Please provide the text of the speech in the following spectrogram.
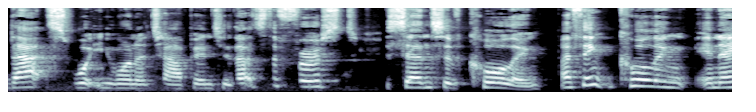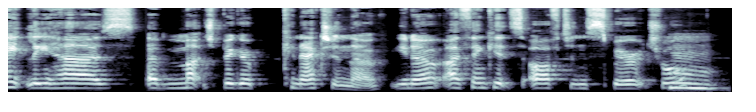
that's what you want to tap into. That's the first sense of calling. I think calling innately has a much bigger connection though. You know, I think it's often spiritual. Mm.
